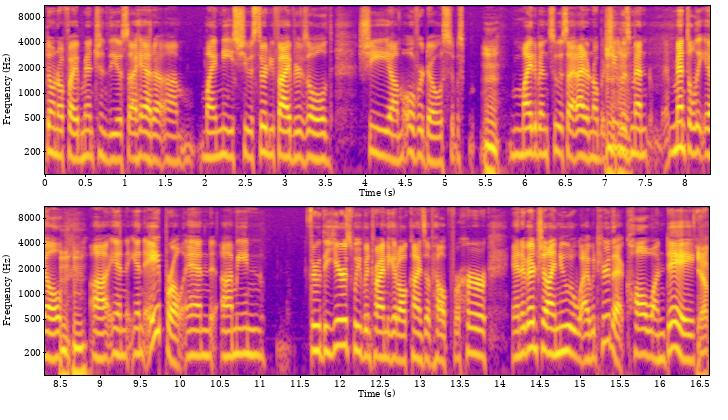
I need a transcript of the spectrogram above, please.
don't know if I mentioned this. I had a, um, my niece. She was 35 years old. She um, overdosed. It was Mm. might have been suicide. I don't know, but she was Mm-hmm. men- mentally ill uh, in in April. And I mean. Through the years, we've been trying to get all kinds of help for her, and eventually, I knew I would hear that call one day. Yep.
